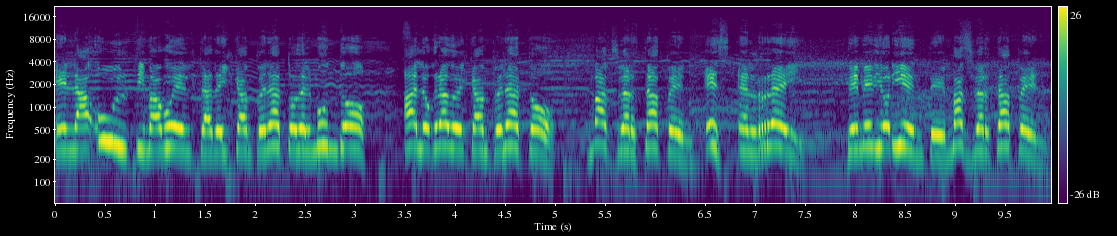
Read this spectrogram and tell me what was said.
en la última vuelta del Campeonato del Mundo, ha logrado el campeonato. Max Verstappen es el rey de Medio Oriente. Max Verstappen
